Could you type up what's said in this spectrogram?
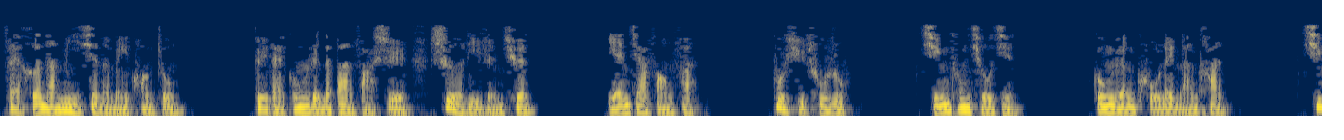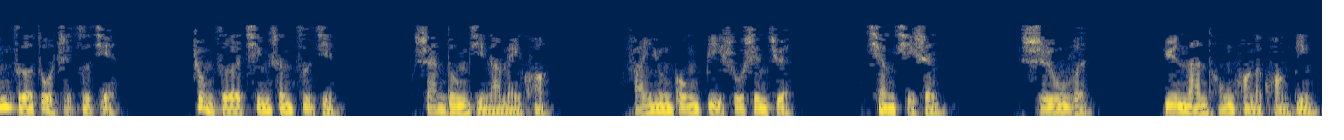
在河南密县的煤矿中，对待工人的办法是设立人圈，严加防范，不许出入，形同囚禁。工人苦累难堪，轻则剁指自尽，重则轻生自尽。山东济南煤矿，凡佣工必书身卷，枪其身。实物问。云南铜矿的矿丁，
